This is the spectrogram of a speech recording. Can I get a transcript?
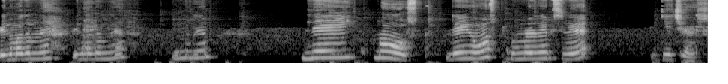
Benim adım ne? Benim adım ne? Benim adım Leynost. Leynost bunların hepsini geçer.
